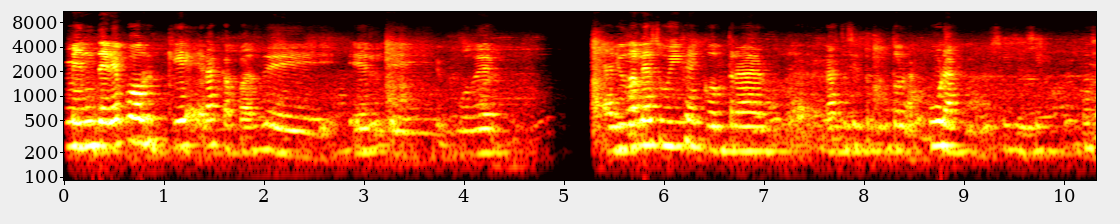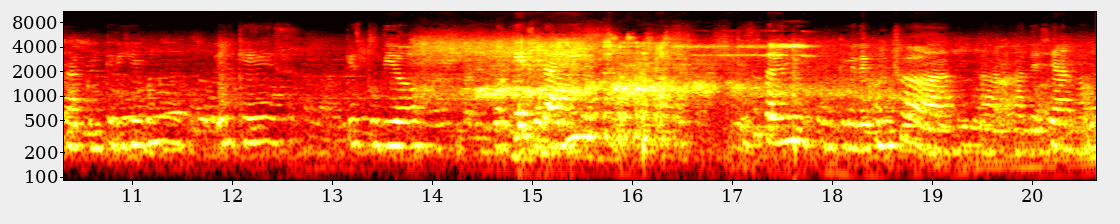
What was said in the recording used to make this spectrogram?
me enteré por qué era capaz de él eh, poder ayudarle a su hija a encontrar hasta cierto punto la cura. Sí, sí, sí. O sea, como que dije, bueno, ¿él qué es? ¿Qué estudió? ¿Por qué está ahí? Eso también como que me dejó mucho a, a- a desear, ¿no?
